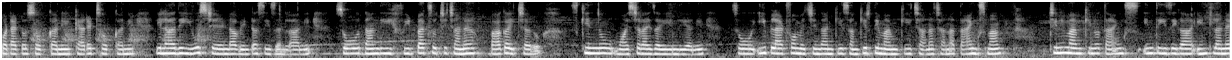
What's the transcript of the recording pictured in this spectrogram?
పొటాటో సోప్ కానీ క్యారెట్ సోప్ కానీ ఇలా అది యూస్ చేయండి ఆ వింటర్ సీజన్లో అని. సో దాని ఫీడ్బ్యాక్స్ వచ్చి చాలా బాగా ఇచ్చారు. స్కిన్ మాయిశ్చరైజ్ అయ్యింది అని. సో ఈ ప్లాట్ఫామ్ ఇచ్చిన దానికి సంకీర్తి మ్యామ్కి చాలా చాలా థ్యాంక్స్ మ్యామ్. చిన్ని మ్యామ్కినో థ్యాంక్స్ ఇంత ఈజీగా ఇంట్లోనే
